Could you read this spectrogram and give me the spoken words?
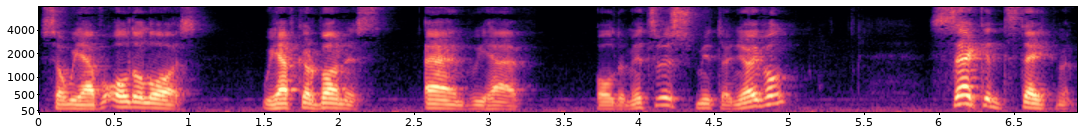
So we have all the laws, we have Karbonis, and we have all the mitzvahs, Shmita and Yovel. Second statement:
